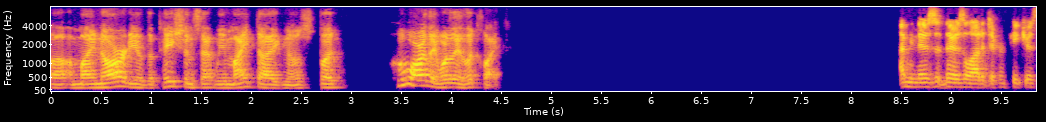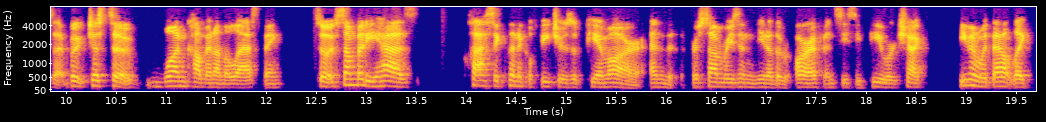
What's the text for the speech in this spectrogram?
a minority of the patients that we might diagnose, but who are they? What do they look like? I mean, there's there's a lot of different features that, but just to one comment on the last thing. So if somebody has classic clinical features of PMR, and for some reason, you know, the RF and CCP were checked, even without like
